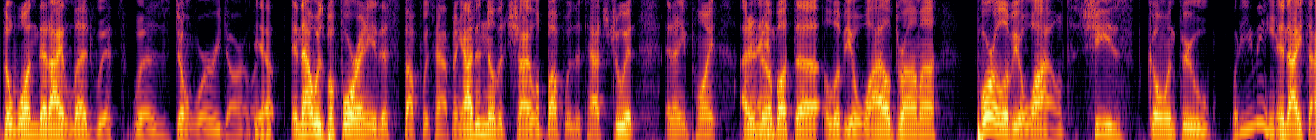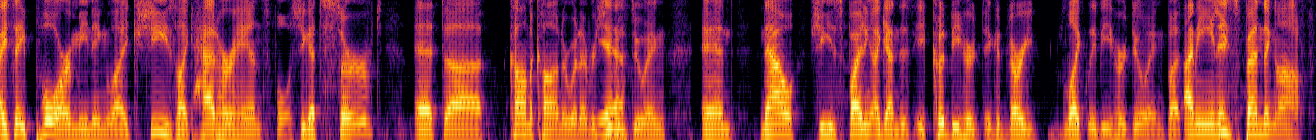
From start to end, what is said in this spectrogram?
the one that I led with was "Don't Worry, Darling." Yep. and that was before any of this stuff was happening. I didn't know that Shia LaBeouf was attached to it at any point. I didn't know Same. about the Olivia Wilde drama. Poor Olivia Wilde. She's going through What do you mean? and I, I say poor meaning like she's like had her hands full. She got served at uh, Comic Con or whatever she Yeah. was doing, and now she's fighting again. This it could be her. It could very likely be her doing, but I mean- she's fending off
